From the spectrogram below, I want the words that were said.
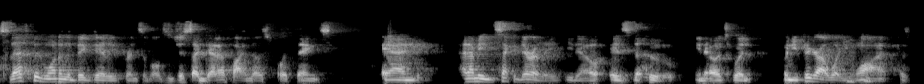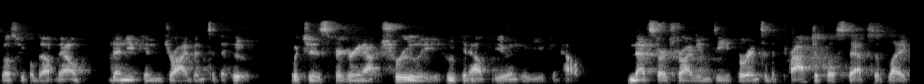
So that's been one of the big daily principles, just identifying those four things. And, and I mean, secondarily, you know, is the who, you know, it's when, when you figure out what you mm-hmm. want, because most people don't know, then you can drive into the who, which is figuring out truly who can help you and who you can help. And that starts driving deeper into the practical steps of like,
